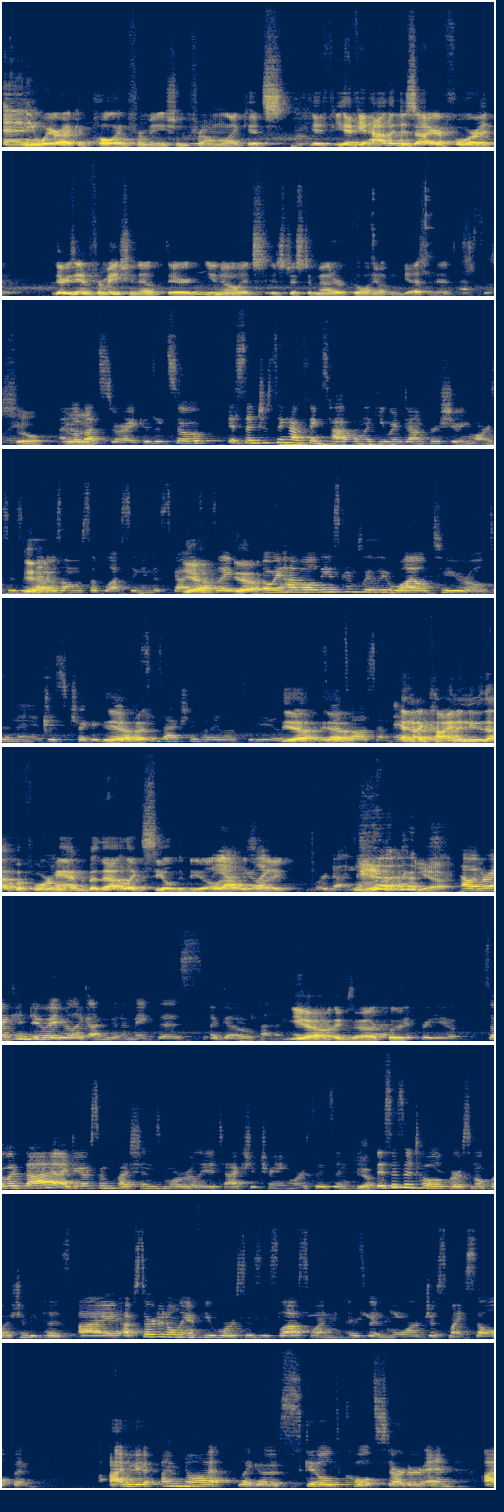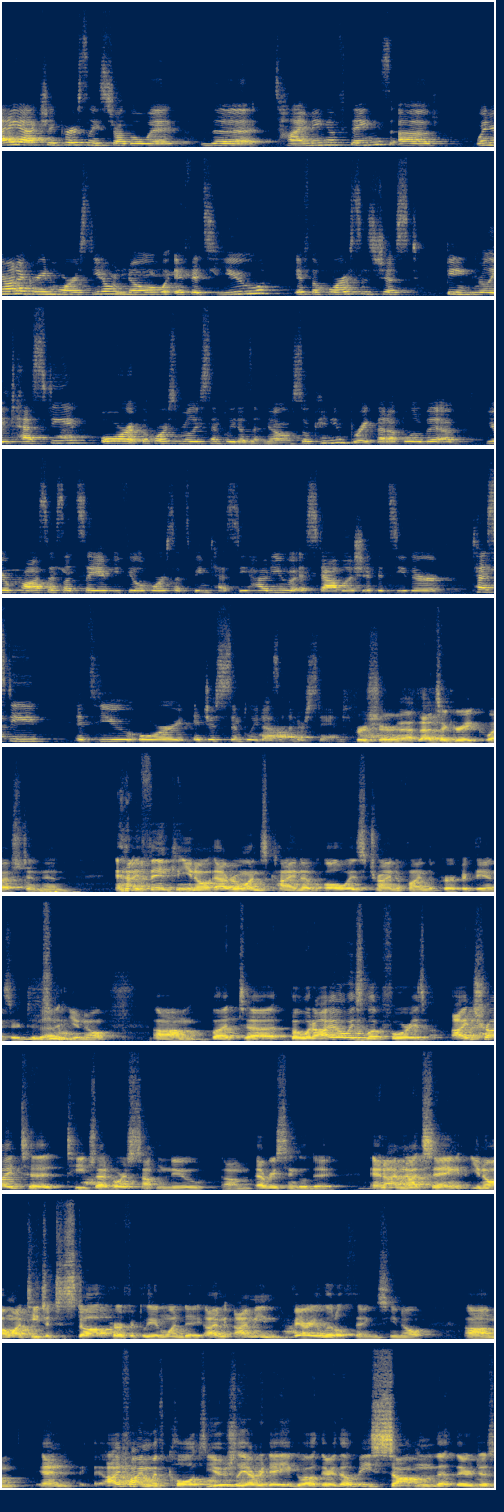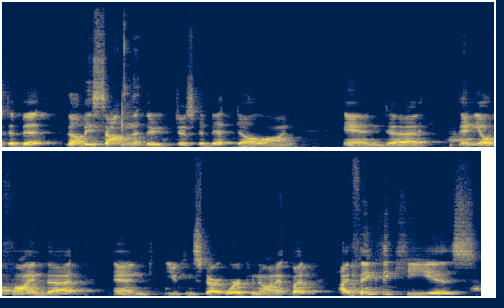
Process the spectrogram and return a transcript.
anywhere I could pull information from. Like it's if if you have a desire for it, there's information out there. Mm-hmm. You know, it's it's just a matter of going out and getting it. Absolutely. So I yeah. love that story because it's so it's interesting how things happen. Like you went down for shoeing horses, and yeah. then it was almost a blessing in disguise. Yeah. It's like yeah. oh, we have all these completely wild two year olds, and then it just triggered you. Yeah. Like, this is actually what I love to do. Yeah, so yeah. That's awesome. And, and I kind of knew that beforehand, but that like sealed the deal. Yeah, you're like, like we're done. Yeah, yeah. However I can do it, you're like, I'm gonna make this a go kind of thing. Yeah, exactly. Yeah, good for you. So with that, I do have some questions more related to actually training horses, and yep. this is a total personal question because I have started only a few horses. This last one has been more just myself, and I I'm not like a skilled colt starter, and I actually personally struggle with the timing of things. Of when you're on a green horse, you don't know if it's you, if the horse is just being really testy or if the horse really simply doesn't know. So can you break that up a little bit of your process? Let's say if you feel a horse that's being testy, how do you establish if it's either testy, it's you, or it just simply doesn't understand? For sure. That's a great question. And and I think, you know, everyone's kind of always trying to find the perfect answer to that, you know. Um, but uh, but what I always look for is I try to teach that horse something new um, every single day. And I'm not saying, you know, I want to teach it to stop perfectly in one day. I mean, I mean very little things, you know. Um, and I find with colts, usually every day you go out there, there'll be something that they're just a bit, there'll be something that they're just a bit dull on. And, uh, and you'll find that and you can start working on it. But I think the key is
